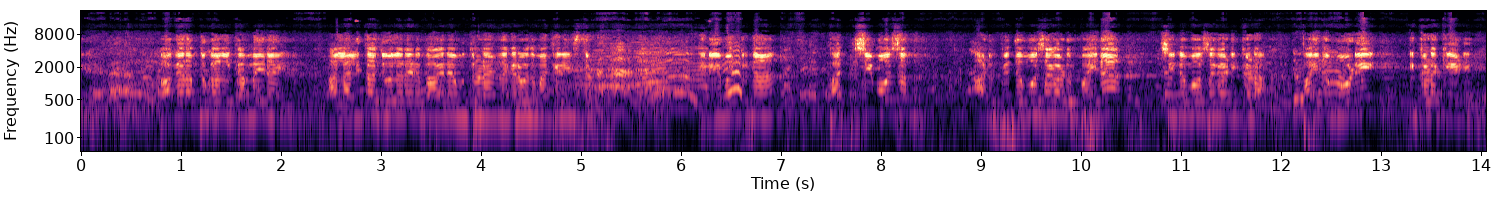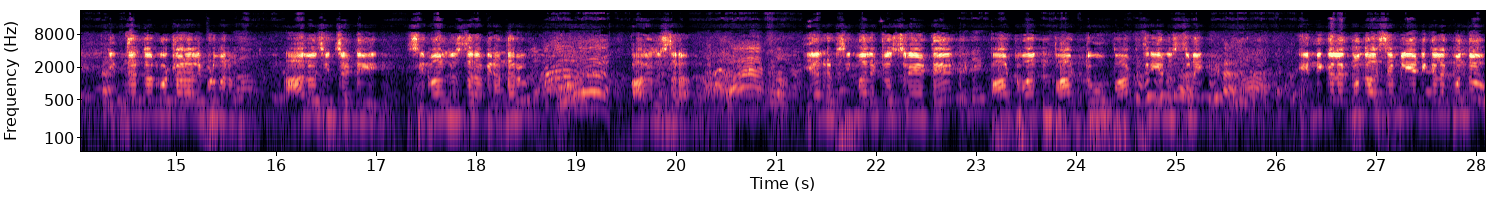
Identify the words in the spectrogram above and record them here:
బంగారం దుకాణాలు కమ్మైనాయి ఆ లలిత జ్యువెలర్ ఆయన బాగానే అమ్ముతున్నాడు. ఆయన దగ్గర పోతే మంచిగానే ఇస్తాడు. నేనేమంటున్నా పచ్చి మోసం. ఆడు పెద్ద మోసగాడు పైన చిన్న మోసగాడు ఇక్కడ. పైన మోడీ ఇక్కడ కేడి. ఇద్దరితో కొట్లాడాలి ఇప్పుడు మనం. ఆలోచించండి. సినిమాలు చూస్తారా మీరందరూ? బాగా చూస్తారా? ఇవాళ రేపు సినిమాలు ఎట్లా వస్తున్నాయంటే part one part two part three అని వస్తున్నాయి. ఎన్నికలకు ముందు అసెంబ్లీ ఎన్నికలకు ముందు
